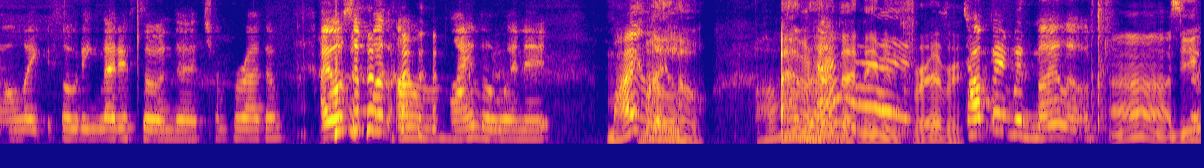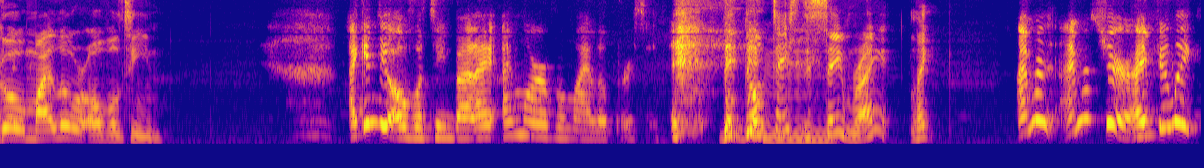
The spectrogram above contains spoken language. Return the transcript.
know, like floating. lettuce it float in the champurrado. I also put um Milo in it. Milo. Milo. Oh. I haven't heard that name in forever. Top it with Milo. Ah, do you go Milo or Ovaltine? I can do Ovaltine, but I, I'm more of a Milo person. They don't taste the Mm. same, right? Like I'm not, I'm not sure. I feel like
